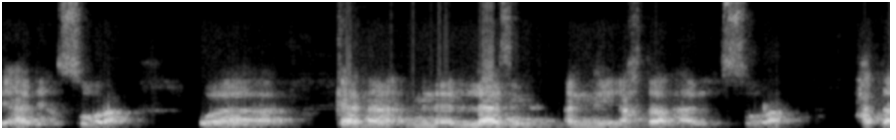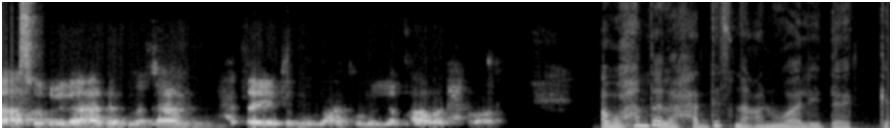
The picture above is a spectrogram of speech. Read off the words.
بهذه الصورة. وكان من اللازم أني أختار هذه الصورة حتى أصل إلى هذا المكان حتى يتم معكم اللقاء والحوار. أبو حمدلة حدثنا عن والدك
